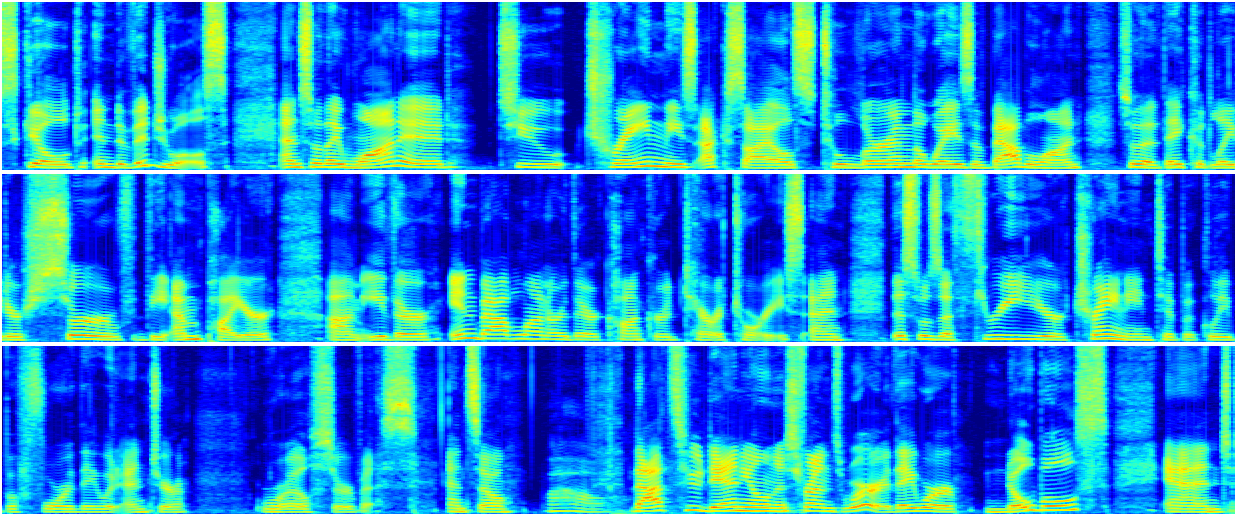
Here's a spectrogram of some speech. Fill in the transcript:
skilled individuals. And so they wanted to train these exiles to learn the ways of Babylon so that they could later serve the empire, um, either in Babylon or their conquered territories. And this was a three year training typically before they would enter royal service. And so Wow. that's who Daniel and his friends were. They were nobles and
